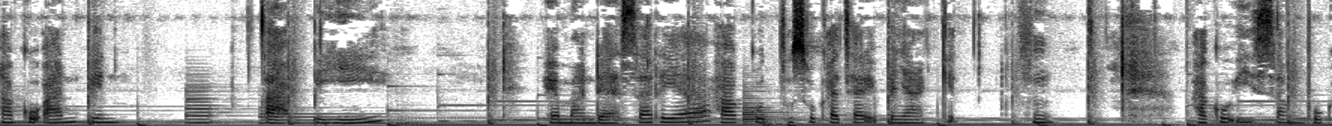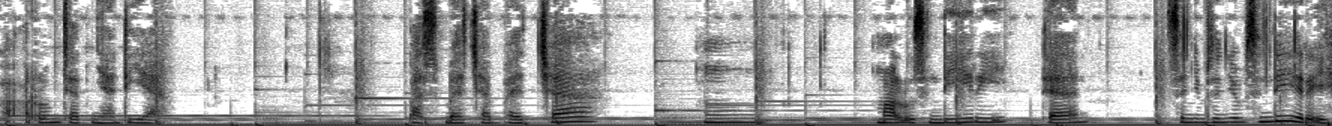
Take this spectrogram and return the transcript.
aku unpin. Tapi emang dasar ya aku tuh suka cari penyakit. aku iseng buka room chatnya dia. Pas baca-baca, hmm, malu sendiri dan senyum-senyum sendiri.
